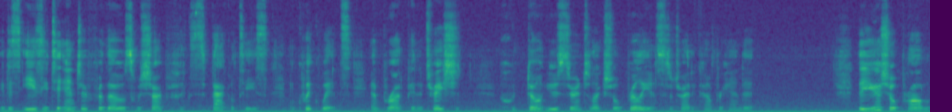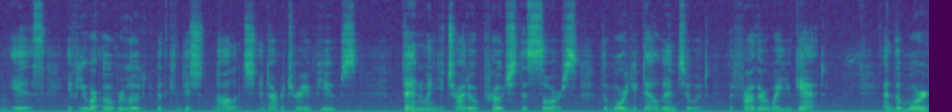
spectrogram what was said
It is easy to enter for those with sharp faculties and quick wits and broad penetration who don't use their intellectual brilliance to try to comprehend it. The usual problem is if you are overloaded with conditioned knowledge and arbitrary views, then when you try to approach this source, the more you delve into it, the farther away you get, and the more,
